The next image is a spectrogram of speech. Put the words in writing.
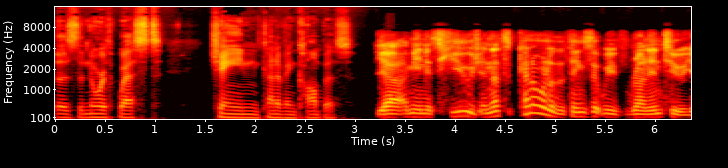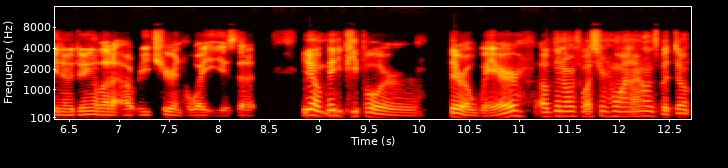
does the Northwest chain kind of encompass? Yeah, I mean, it's huge. And that's kind of one of the things that we've run into, you know, doing a lot of outreach here in Hawaii is that, you know, many people are they're aware of the northwestern Hawaiian Islands, but don't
